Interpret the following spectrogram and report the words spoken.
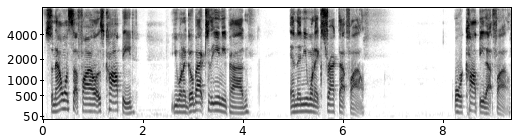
So now once that file is copied, you want to go back to the Unipad, and then you want to extract that file. Or copy that file.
